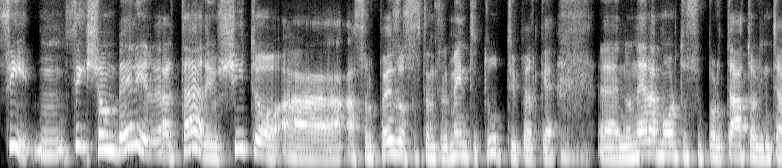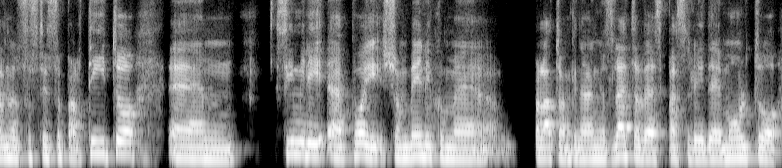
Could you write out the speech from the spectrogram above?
Sì, mh, mm, sì, Sean Bailey in realtà è riuscito a, a sorpreso sostanzialmente tutti perché eh, non era molto supportato all'interno del suo stesso partito. Ehm, simili, eh, poi Sean Bailey, come parlato anche nella newsletter, aveva espresso le idee molto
